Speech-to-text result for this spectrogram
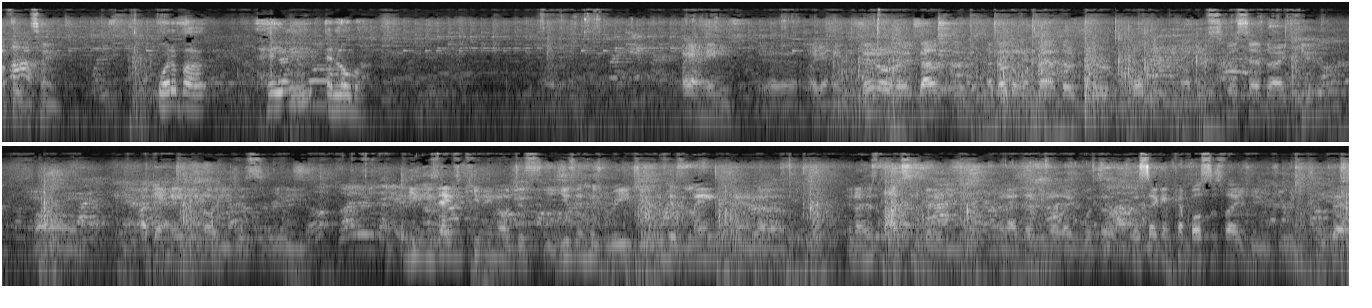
I the Tank. What about Haney and Loma? I got Haney. Yeah, I got Haney. They know that, another one, man. They're, they're both, you know, their skill set, their IQ. Um, I think Haney, you know, he just really, he, he's executing, you know, just using his reach, using his length, and uh, you know his boxing ability. And I think, you know, like with the, the second Kambosos fight, he, he really proved that.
